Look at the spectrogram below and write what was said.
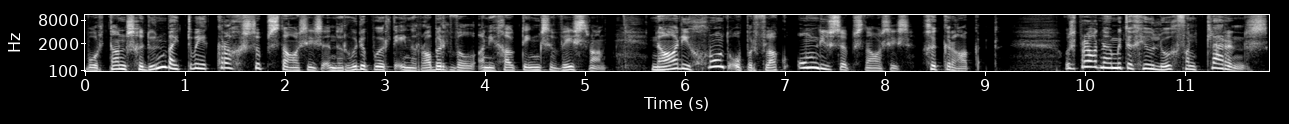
word tans gedoen by twee kragsubstasies in Rodepoort en Robertville aan die Gautengse Wesrand na die grondoppervlak om die substasies gekraak het. Ons praat nou met 'n geoloog van Clarence,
